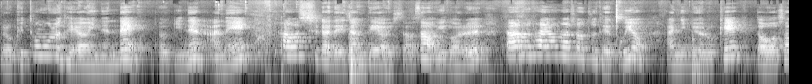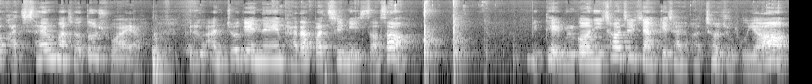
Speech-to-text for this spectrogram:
이렇게 통으로 되어 있는데 여기는 안에 파우치가 내장되어 있어서 이거를 따로 사용하셔도 되고요. 아니면 이렇게 넣어서 같이 사용하셔도 좋아요. 그리고 안쪽에는 바닥 받침이 있어서 밑에 물건이 처지지 않게 잘 받쳐주고요.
